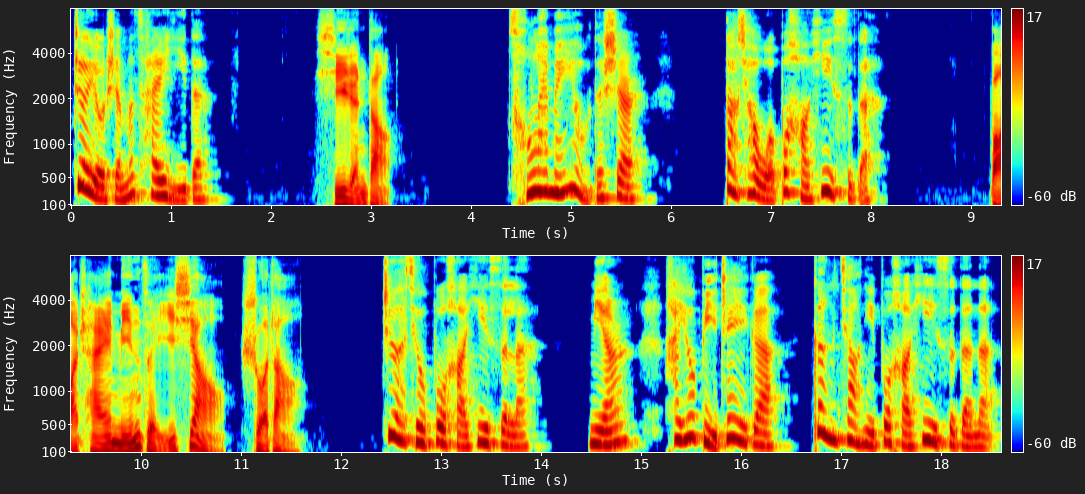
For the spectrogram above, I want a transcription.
这有什么猜疑的？”袭人道：“从来没有的事儿，倒叫我不好意思的。”宝钗抿嘴一笑，说道：“这就不好意思了，明儿还有比这个更叫你不好意思的呢。”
